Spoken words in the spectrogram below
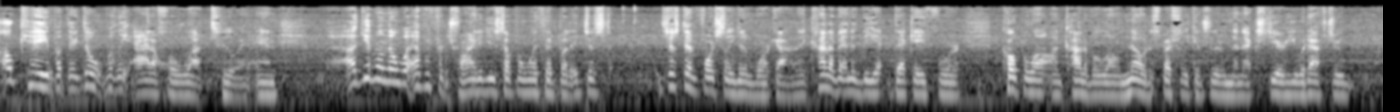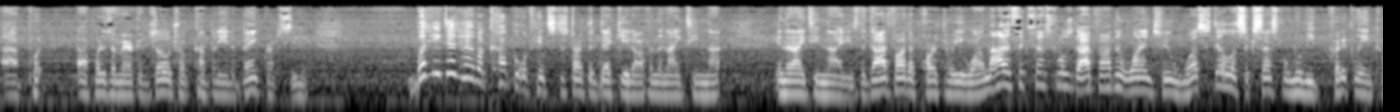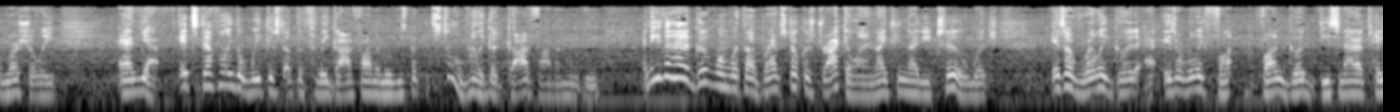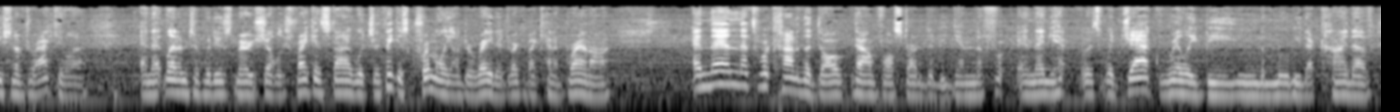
okay, but they don't really add a whole lot to it. And I'll give them no effort for trying to do something with it, but it just, it just unfortunately didn't work out. And it kind of ended the decade for Coppola on kind of a low note, especially considering the next year he would have to uh, put uh, put his American Zoetrope company into bankruptcy. But he did have a couple of hits to start the decade off in the 19 in the 1990s. The Godfather Part 3, while not as successful as Godfather 1 and 2, was still a successful movie critically and commercially. And yeah, it's definitely the weakest of the three Godfather movies, but it's still a really good Godfather movie. And even had a good one with uh, Bram Stoker's Dracula in 1992, which is a really good, is a really fun, fun, good, decent adaptation of Dracula. And that led him to produce Mary Shelley's Frankenstein, which I think is criminally underrated, directed by Kenneth Branagh. And then that's where kind of the downfall started to begin. The, and then you, it was with Jack really being the movie that kind of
